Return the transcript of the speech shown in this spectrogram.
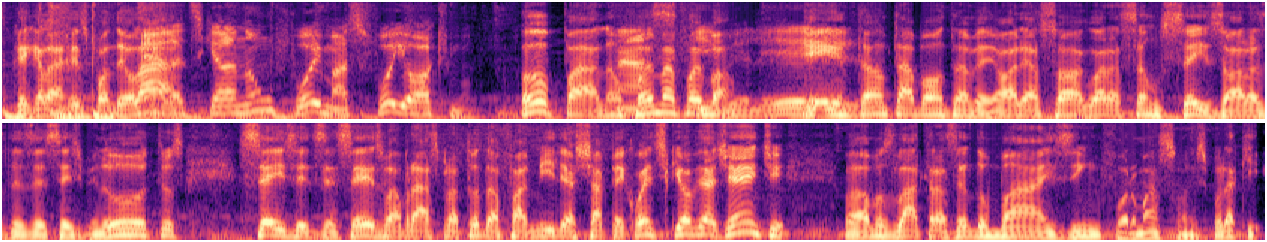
O que, que ela respondeu lá? Ela disse que ela não foi, mas foi ótimo. Opa, não Mas foi, mas foi bom. beleza. Então tá bom também. Olha só, agora são 6 horas e 16 minutos. 6 e 16. Um abraço para toda a família Chapecoense que ouve a gente. Vamos lá trazendo mais informações por aqui.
